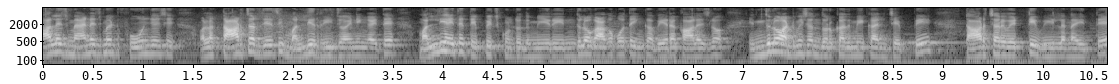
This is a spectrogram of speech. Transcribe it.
కాలేజ్ మేనేజ్మెంట్ ఫోన్ చేసి వాళ్ళ టార్చర్ చేసి మళ్ళీ రీజాయినింగ్ అయితే మళ్ళీ అయితే తెప్పించుకుంటుంది. మీరు ఇందులో కాకపోతే ఇంకా వేరే కాలేజ్లో ఇందులో అడ్మిషన్ దొరకదు మీకు అని చెప్పి టార్చర్ పెట్టి వీళ్ళనైతే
